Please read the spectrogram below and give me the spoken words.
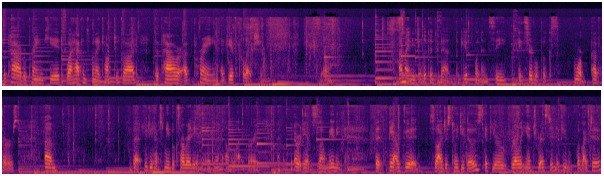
The power of a praying kid. What happens when I talk to God the Power of Praying, a gift collection. So I might need to look into that, the gift one, and see, get several books more of hers. Um, but we do have so many books already in the L. Library. we already have so many, but they are good. So I just told you those. If you're really interested, if you would like to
